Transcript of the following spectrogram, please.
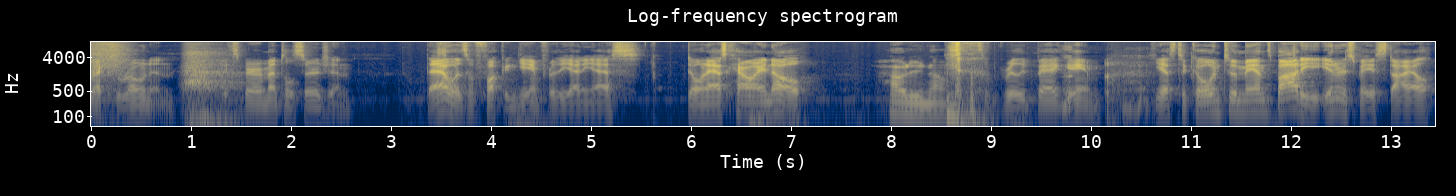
Rex Ronan, experimental surgeon. That was a fucking game for the NES. Don't ask how I know. How do you know? It's a really bad game. He has to go into a man's body, inner space style,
